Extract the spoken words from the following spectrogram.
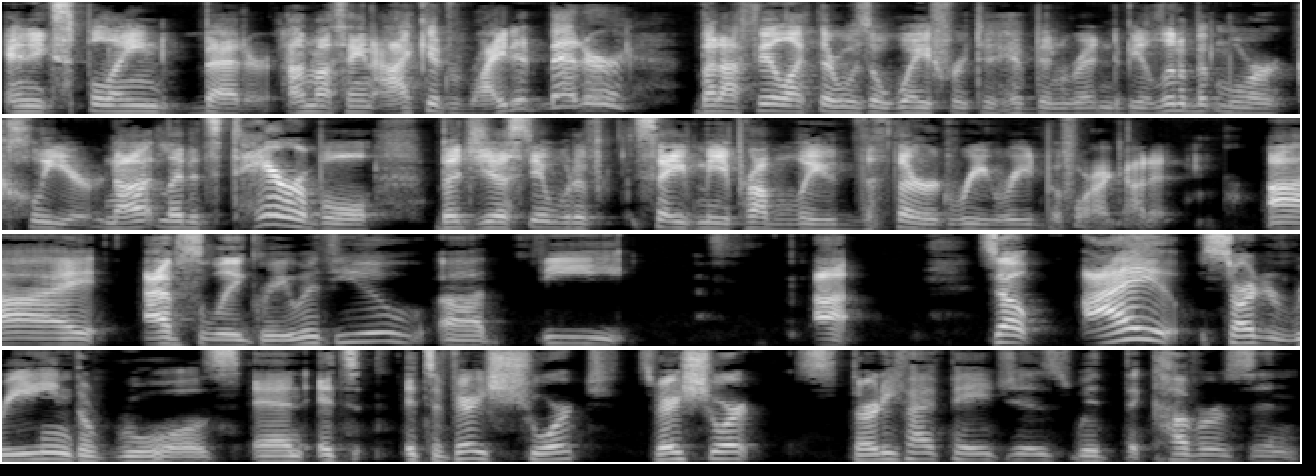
and explained better. I'm not saying I could write it better, but I feel like there was a way for it to have been written to be a little bit more clear. Not that it's terrible, but just it would have saved me probably the third reread before I got it. I absolutely agree with you. Uh, the uh, so I started reading the rules, and it's it's a very short. It's very short. It's thirty five pages with the covers and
